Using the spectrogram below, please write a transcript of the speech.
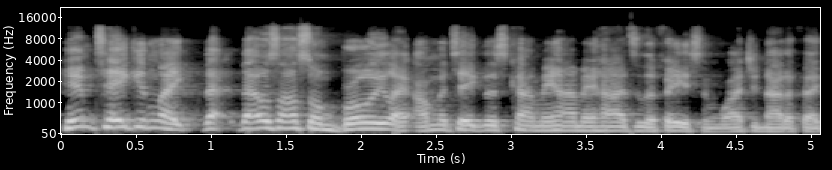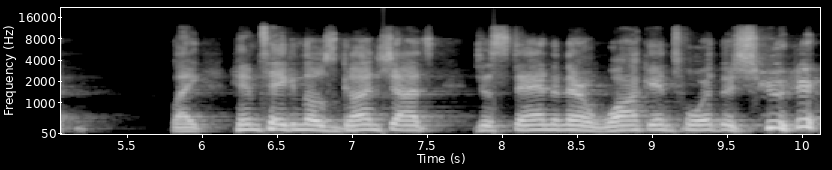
him taking like that. That was on some Broly, like I'm gonna take this Kamehameha to the face and watch it not affect me. Like him taking those gunshots, just standing there walking toward the shooter.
